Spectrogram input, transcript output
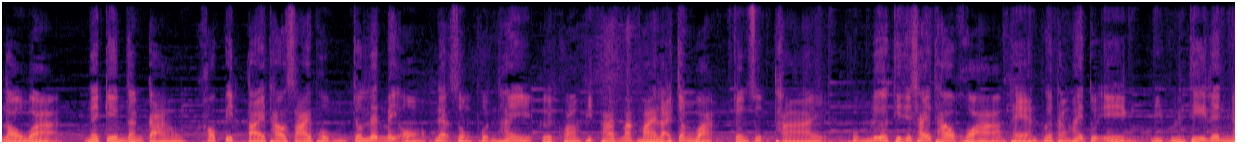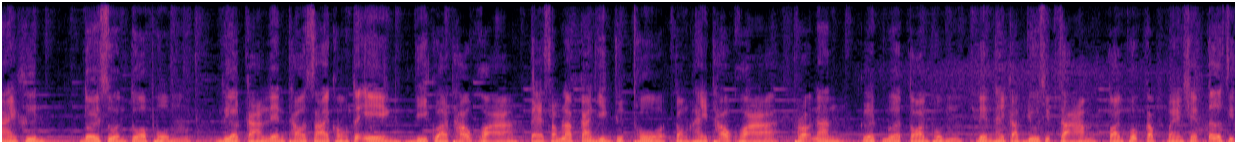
เล่าว่า ในเกมดังกล่าว เขาปิดตายเท้าซ้ายผมจนเล่นไม่ออก และส่งผลให้เกิดความผิดพลาดมากมายหลายจังหวะ จนสุดท้าย ผมเลือกที่จะใช้เท้าขวาแทนเพื่อทำให้ตัวเองมีพื้นที่เล่นง่ายขึ้น โดยส่วนตัวผมเลือกการเล่นเท้าซ้ายของตัวเองดีกว่าเท้าขวา แต่สำหรับการยิงจุดโทษต้องให้เท้าขวา เพราะนั่นเกิดเมื่อตอนผมเล่นให้กับ U13 ตอนพบกับแมนเชสเตอร์ซิ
